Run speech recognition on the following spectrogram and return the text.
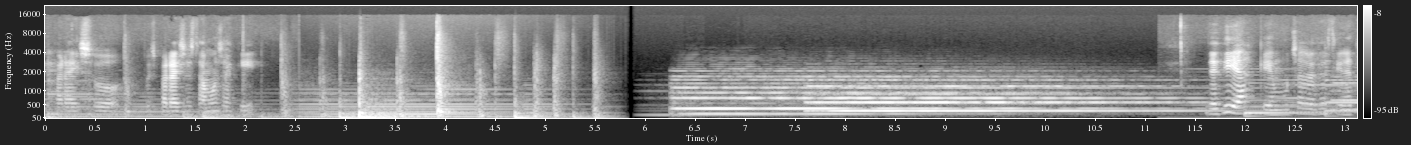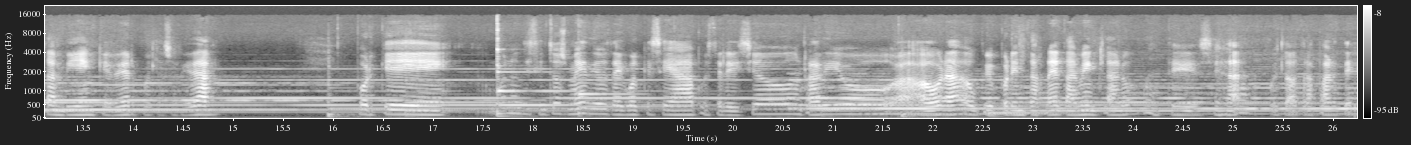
que para eso, pues para eso estamos aquí. Que muchas veces tiene también que ver pues la sociedad, porque bueno, en distintos medios, da igual que sea pues televisión, radio, ahora o por internet también, claro, antes era pues la otra parte,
